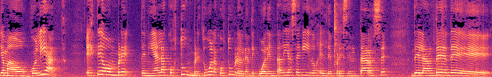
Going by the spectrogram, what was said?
llamado Goliat. Este hombre tenía la costumbre, tuvo la costumbre durante 40 días seguidos el de presentarse delante de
